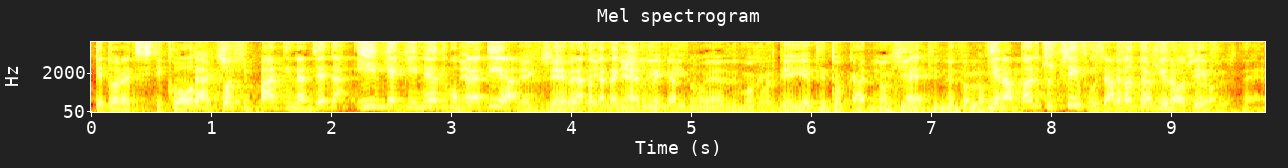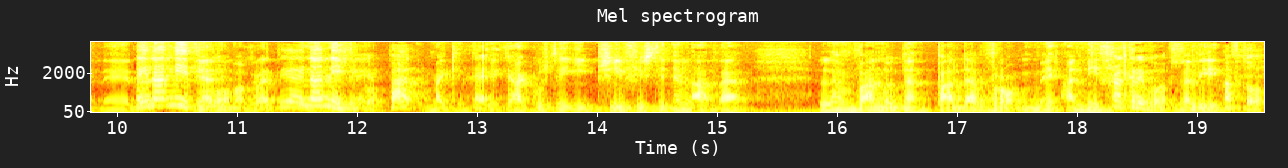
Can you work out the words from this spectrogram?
και το ρατσιστικό Εντάξει. το έχει πάρει την ατζέντα η ίδια και η Νέα Δημοκρατία. Ναι, δεν και πρέπει να το ξέρετε, η Νέα καταγγέλνουμε Δη- και αυτό. Η Νέα Δημοκρατία γιατί το κάνει, όχι Ε, γιατί είναι δολοφόνο. Για να πάρει τους ψήφους. Αυτό είναι το χειρότερο. Ναι, ναι, Είναι εντάξει, ανήθικο. Η Νέα Δημοκρατία, Είναι εντάξει, ανήθικο. ε, πά- Μα και, ακούστε, οι ψήφοι στην Ελλάδα λαμβάνονταν πάντα βρο, με ανήθικα. Ακριβώς. Δηλαδή, Αυτό.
